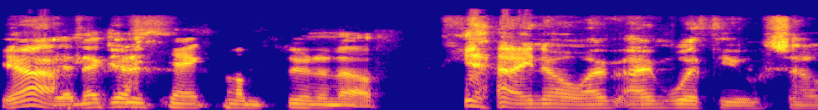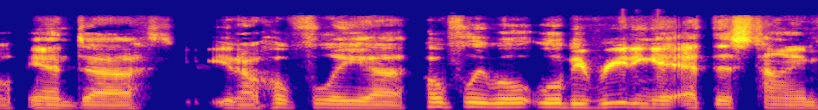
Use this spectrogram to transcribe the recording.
Yeah, Yeah, next week can't come soon enough. Yeah, I know. I'm, I'm with you. So, and uh, you know, hopefully, uh, hopefully we'll we'll be reading it at this time.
